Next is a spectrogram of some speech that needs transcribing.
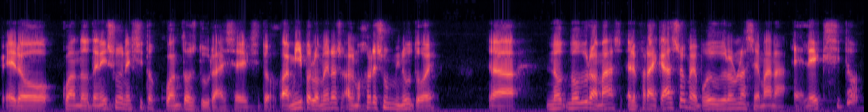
Pero cuando tenéis un éxito, ¿cuántos dura ese éxito? A mí, por lo menos, a lo mejor es un minuto, ¿eh? O sea, no, dura más. El fracaso me puede durar una semana. El éxito,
